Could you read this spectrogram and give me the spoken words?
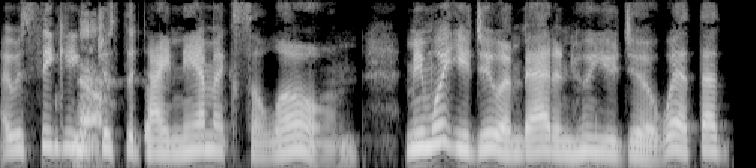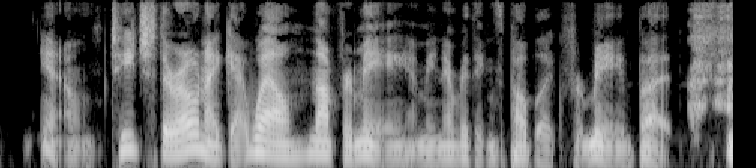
I was thinking yeah. just the dynamics alone. I mean, what you do in bed and who you do it with, that, you know, teach their own, I get. Well, not for me. I mean, everything's public for me, but.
